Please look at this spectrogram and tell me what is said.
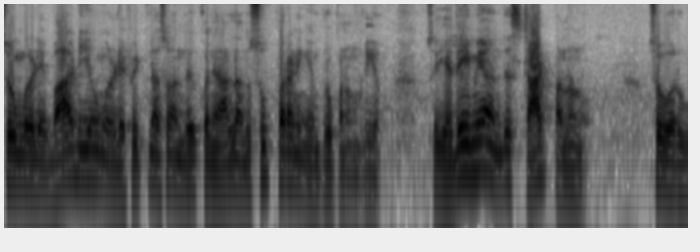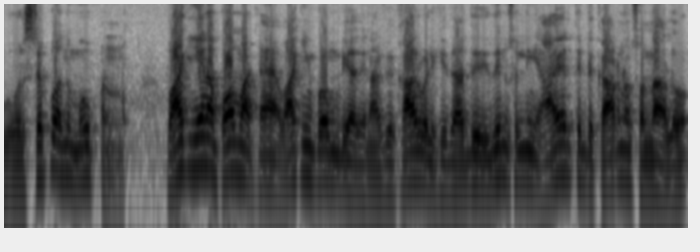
ஸோ உங்களுடைய பாடியும் உங்களுடைய ஃபிட்னஸும் வந்து கொஞ்ச நாளில் வந்து சூப்பராக நீங்கள் இம்ப்ரூவ் பண்ண முடியும். ஸோ எதையுமே வந்து ஸ்டார்ட் பண்ணணும். ஸோ ஒரு ஒரு ஸ்டெப்பை வந்து மூவ் பண்ணணும். வாக்கிங்கே நான் போக மாட்டேன். வாக்கிங் போக முடியாது. எனக்கு கால் வலிக்குது அது இதுன்னு சொல்லி நீங்கள் ஆயிரத்தெட்டு காரணம் சொன்னாலும்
